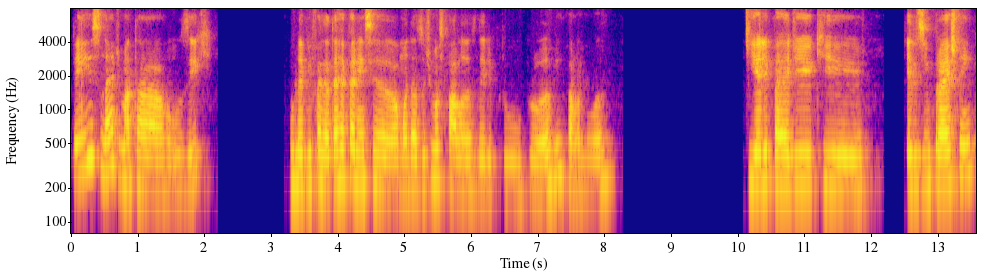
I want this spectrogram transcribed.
tem isso, né, de matar o Zeke. O Levi faz até referência a uma das últimas falas dele pro, pro Irving, falando no Irving. Que ele pede que eles emprestem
